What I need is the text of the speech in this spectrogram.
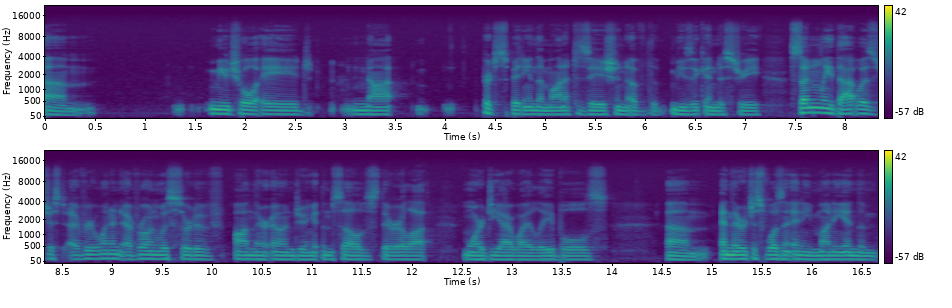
um, mutual aid, not participating in the monetization of the music industry. Suddenly that was just everyone and everyone was sort of on their own doing it themselves. There were a lot more DIY labels um, and there just wasn't any money in the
